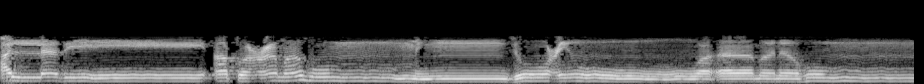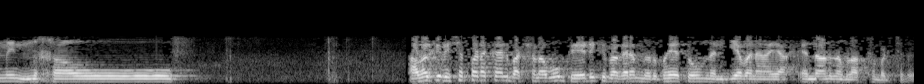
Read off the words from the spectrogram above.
الذي أطعمهم من جوع وآمنهم من خوف അവർക്ക് വിശപ്പടക്കാൻ ഭക്ഷണവും പേടിക്ക് പകരം നിർഭയത്വവും നൽകിയവനായ എന്നാണ് നമ്മൾ അർത്ഥം പഠിച്ചത്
